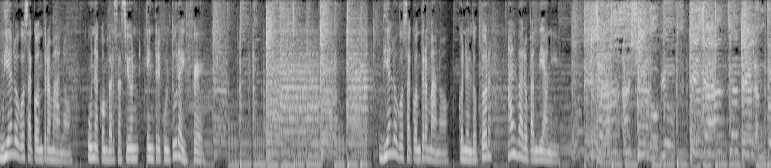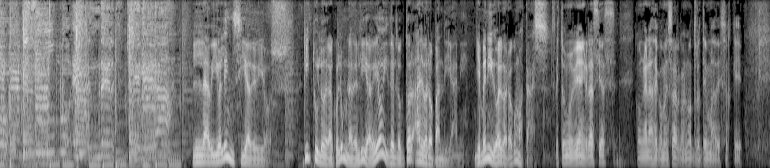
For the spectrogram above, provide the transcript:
Diálogos a contramano, una conversación entre cultura y fe. Diálogos a contramano con el doctor Álvaro Pandiani. La violencia de Dios. Título de la columna del día de hoy del doctor Álvaro Pandiani. Bienvenido Álvaro, ¿cómo estás? Estoy muy bien, gracias. Con ganas de comenzar con otro tema de esos que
